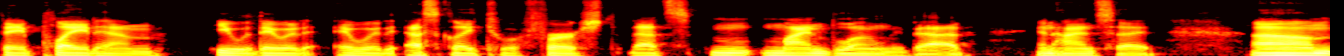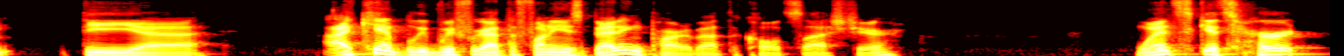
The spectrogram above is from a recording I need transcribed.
they played him, he would they would it would escalate to a first. That's mind blowingly bad in hindsight. Um, the uh, I can't believe we forgot the funniest betting part about the Colts last year. Wentz gets hurt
